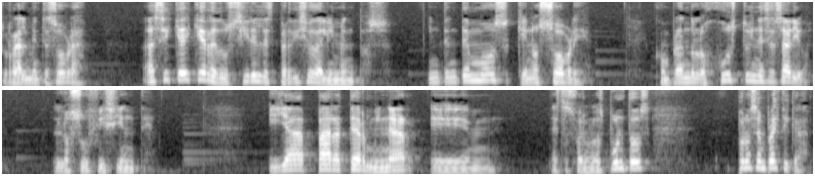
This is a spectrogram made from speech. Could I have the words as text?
realmente sobra. Así que hay que reducir el desperdicio de alimentos. Intentemos que no sobre, comprando lo justo y necesario, lo suficiente. Y ya para terminar, em, estos fueron los puntos. Ponlos en práctica,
